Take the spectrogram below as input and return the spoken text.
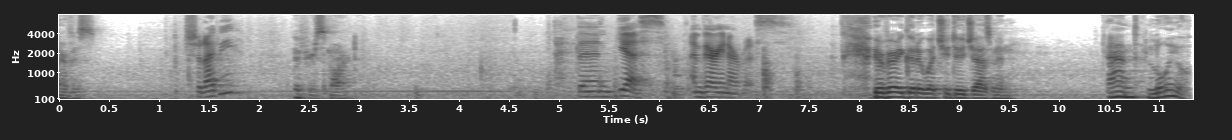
Nervous? Should I be? If you're smart. Then yes, I'm very nervous. You're very good at what you do, Jasmine. And loyal.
